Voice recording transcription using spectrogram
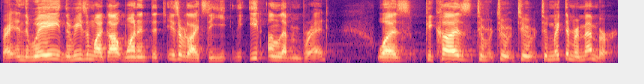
Right? And the way the reason why God wanted the Israelites to eat, to eat unleavened bread was because to, to, to, to make them remember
